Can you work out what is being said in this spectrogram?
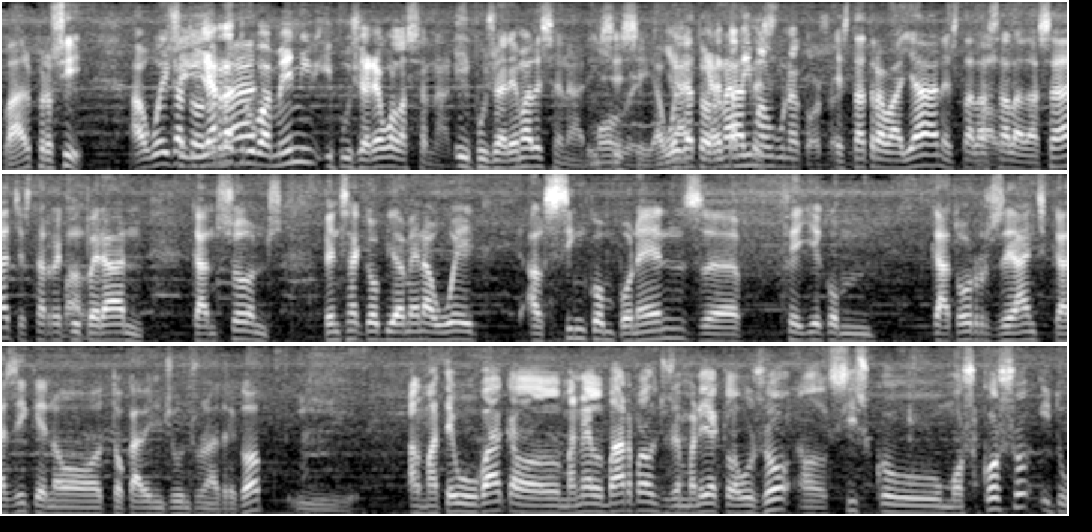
Val? Però sí, avui O que ha sigui, hi ha tornat... retrobament i, i pujareu a l'escenari. I pujarem a l'escenari, sí, sí. Avui Ja- que ha tornat, ja tenim alguna cosa. està treballant, està a la Val. sala d'assaig, està recuperant cançons. Pensa que, òbviament, Awake, els cinc components, eh, feia com 14 anys quasi que no tocaven junts un altre cop i... El Mateu Ubach, el Manel Barba, el Josep Maria Clausó, el Cisco Moscoso i tu,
